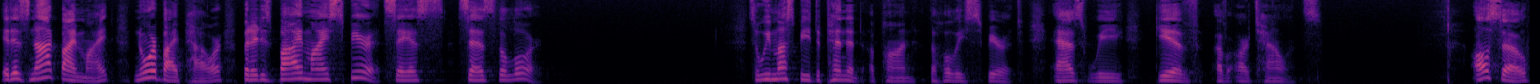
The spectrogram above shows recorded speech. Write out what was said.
It is not by might nor by power, but it is by my Spirit, says, says the Lord. So we must be dependent upon the Holy Spirit as we give of our talents. Also,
